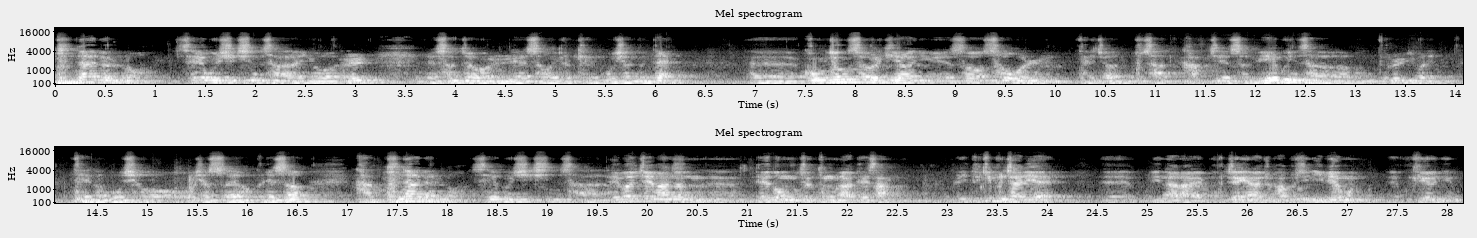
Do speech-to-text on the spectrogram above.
분야별로 세 분씩 심사위원을 선정을 해서 이렇게 모셨는데, 에, 공정성을 기하기 위해서 서울, 대전, 부산 각지에서 외부 인사분들을 이번에 제가 모셔오셨어요. 그래서 각 분야별로 세 분씩 심사. 네 번째 맞는 어, 대동 전통문화 대상 이 뜻깊은 자리에 에, 우리나라의 국정에 아주 바쁘신 이병훈 에, 국회의원님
